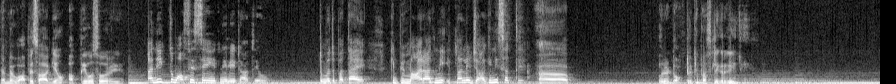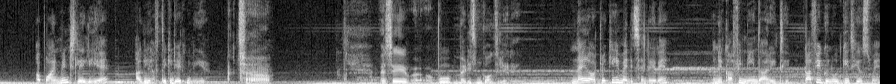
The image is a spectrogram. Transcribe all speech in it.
जब मैं वापस आ गया हूँ अब भी वो सो रहे हैं। अनिक तुम ऑफ़िस से ही इतने लेट आते हो। तुम्हें तो पता है कि बीमार आदमी इतना लेट जाग ही नहीं सकते। आ, पूरे डॉक्टर के पास लेकर गई थी। अपॉइंटमेंट ले ली है अगले हफ़्ते की डेट मिली है। अच्छा। वैसे वो मेडिसिन कौन सी ले रहे हैं? नए डॉक्टर की ही मेडिसिन ले रहे हैं। उन्हें काफ़ी नींद आ रही थी। काफ़ी गुनूदगी थी उसमें।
